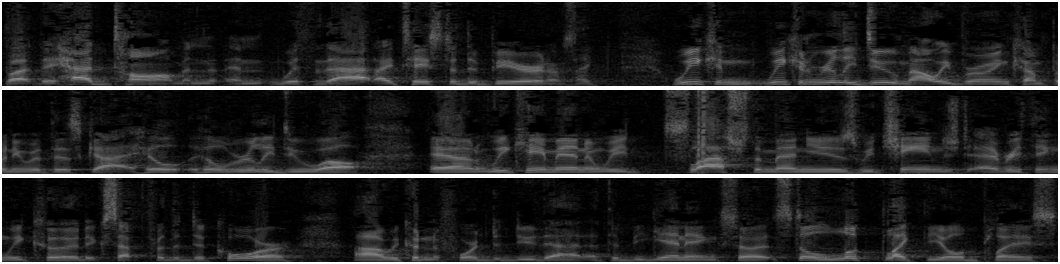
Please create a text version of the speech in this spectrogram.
But they had Tom, and, and with that, I tasted the beer, and I was like, we can, we can really do Maui Brewing Company with this guy. He'll, he'll really do well. And we came in and we slashed the menus, we changed everything we could except for the decor. Uh, we couldn't afford to do that at the beginning, so it still looked like the old place.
